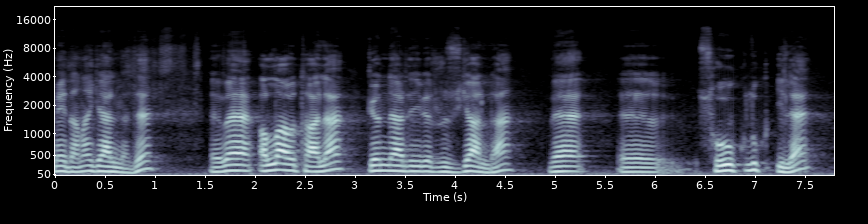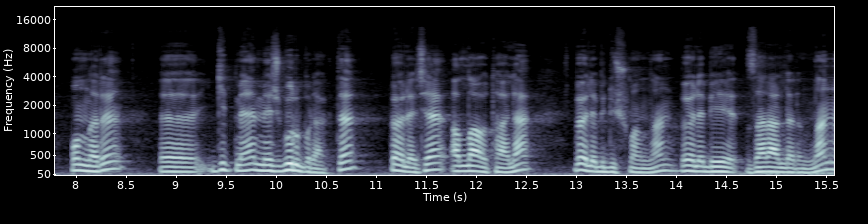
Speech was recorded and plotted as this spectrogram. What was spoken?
meydana gelmedi. E, ve Allahu Teala gönderdiği bir rüzgarla ve e, soğukluk ile onları e, gitmeye mecbur bıraktı. Böylece Allahu Teala böyle bir düşmandan, böyle bir zararlarından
